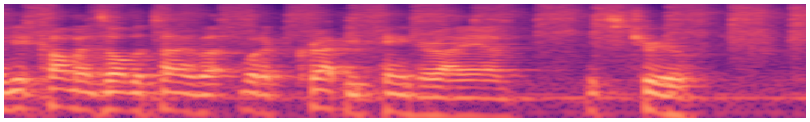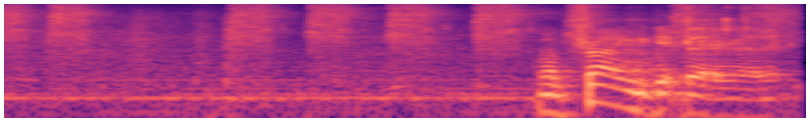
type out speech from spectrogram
I get comments all the time about what a crappy painter I am. It's true. I'm trying to get better at it.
